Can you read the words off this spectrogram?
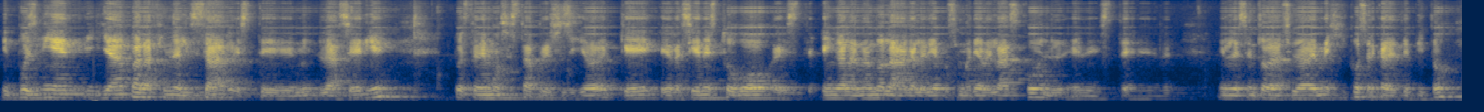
Y pues bien, ya para finalizar este, la serie, pues tenemos esta precisión que eh, recién estuvo este, engalanando la Galería José María Velasco en, este, en el centro de la Ciudad de México, cerca de Tepito.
